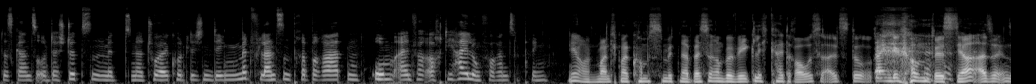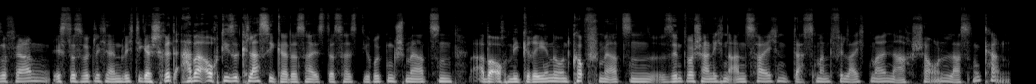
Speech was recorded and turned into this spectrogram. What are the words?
das Ganze unterstützen mit naturheilkundlichen Dingen, mit Pflanzenpräparaten, um einfach auch die Heilung voranzubringen. Ja, und manchmal kommst du mit einer besseren Beweglichkeit raus, als du reingekommen bist. ja, also insofern ist das wirklich ein wichtiger Schritt. Aber auch diese Klassiker, das heißt, das heißt die Rückenschmerzen, aber auch Migräne und Kopfschmerzen sind wahrscheinlich ein Anzeichen, dass man vielleicht mal nachschauen lassen kann.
